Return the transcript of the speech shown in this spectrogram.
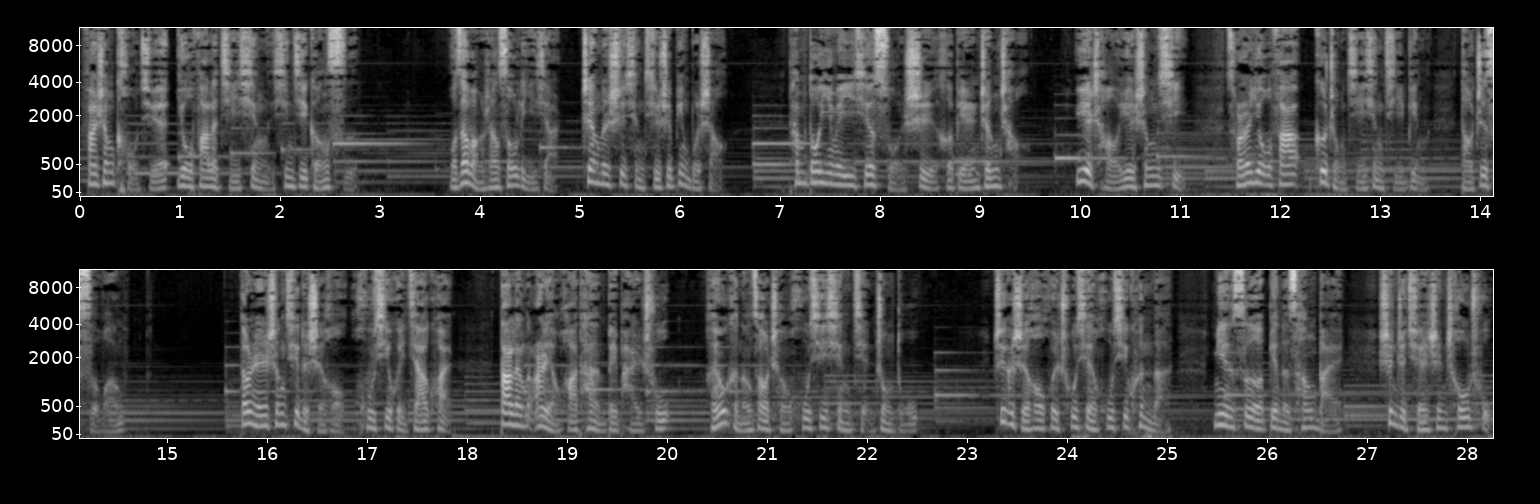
发生口诀诱发了急性心肌梗死。我在网上搜了一下，这样的事情其实并不少，他们都因为一些琐事和别人争吵，越吵越生气，从而诱发各种急性疾病，导致死亡。当人生气的时候，呼吸会加快，大量的二氧化碳被排出，很有可能造成呼吸性碱中毒。这个时候会出现呼吸困难，面色变得苍白，甚至全身抽搐。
